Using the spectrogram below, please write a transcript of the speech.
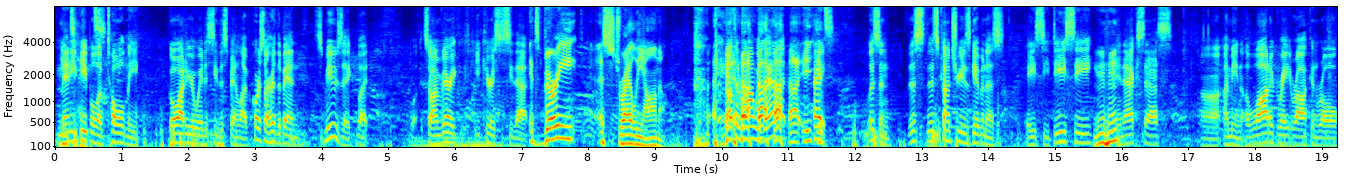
many Intense. people have told me go out of your way to see this band live. Of course, I heard the band's music, but so I'm very curious to see that. It's very Australiana. Nothing wrong with that. Uh, it- hey, it's- listen, this this country has given us ACDC Mm-hmm. INXS. Uh, I mean, a lot of great rock and roll.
